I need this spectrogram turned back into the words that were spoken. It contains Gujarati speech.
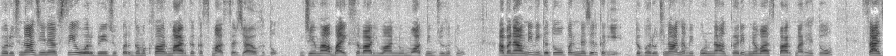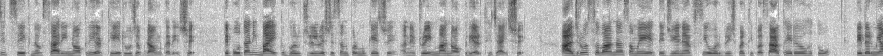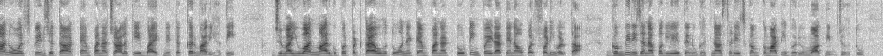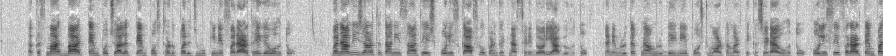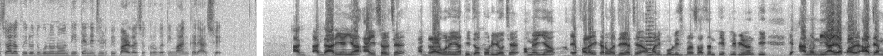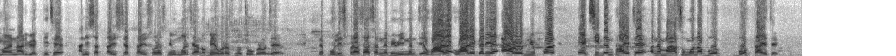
ભરૂચના જીએનએફસી ઓવરબ્રિજ ઉપર ગમખવાર માર્ગ અકસ્માત સર્જાયો હતો, જેમાં બાઇક સવાર યુવાનનું મોત નીપજ્યું હતું. આ બનાવની વિગતો ઉપર નજર કરીએ તો ભરૂચના નબીપુરના ગરીબ નવાઝ પાર્કમાં રહેતો સાજિદ શેખ નવસારી નોકરી અર્થે રોજ અપડાઉન કરે છે. તે પોતાની બાઇક ભરૂચ રેલવે સ્ટેશન પર મૂકે છે અને ટ્રેનમાં નોકરી અર્થે જાય છે. આજરોજ સવારના સમયે તે જીએનએફસી ઓવરબ્રિજ પરથી પસાર થઈ રહ્યો હતો. તે દરમિયાન ઓવરસ્પીડ જતા ટેમ્પાના ચાલકે બાઇકને ટક્કર મારી હતી, જેમાં યુવાન માર્ગ ઉપર પટકાયો હતો અને ટેમ્પાના ટોટિંગ પૈડા તેના ઉપર ફરી વળતા ગંભીર ઇજાના પગલે તેનું ઘટના સ્થળે જ કમકમાટી ભર્યું મોત નીપજ્યું હતું. અકસ્માત બાદ ટેમ્પો ચાલક ટેમ્પો સ્થળ ઉપર જ મૂકીને ફરાર થઈ ગયો હતો. બનાવની જાણ થતાની સાથે જ પોલીસ કાફલો પણ ઘટના સ્થળે દોડી આવ્યો હતો અને મૃતકના મૃતદેહને પોસ્ટમોર્ટમ અર્થે ખસેડાયો હતો. પોલીસે ફરાર ટેમ્પા ચાલક વિરુદ્ધ ગુનો નોંધી તેને ઝડપી પાડવા ચક્રો ગતિમાન કર્યા છે. આ ગાડી અહીંયા આઈસર છે. આ ડ્રાઈવર અહીંયાથી જતો રહ્યો છે. અમે અહીંયા એફઆરઆઈ કરવા જઈએ છીએ. અમારી પોલીસ પ્રશાસનથી એટલી વિનંતી કે આનો ન્યાય અપાવે. આ જે મરનાર વ્યક્તિ છે, આની સત્તાવીસ અઠ્ઠાવીસ વર્ષની ઉંમર છે. આનો બે વર્ષનો છોકરો છે. ને પોલીસ પ્રશાસનને બી વિનંતી છે. વારે વારે ઘડીએ આ રોડની ઉપર એક્સિડન્ટ થાય છે અને માસુમોના ભોગ ભોગ થાય છે.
